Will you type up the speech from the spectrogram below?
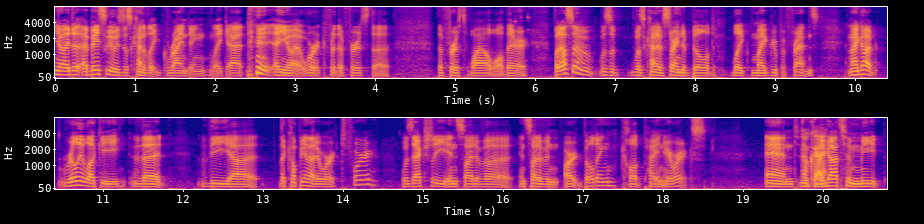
you know, I, d- I basically was just kind of like grinding, like at, you know, at work for the first, uh, the first while while there but I also was was kind of starting to build like my group of friends, and I got really lucky that the uh, the company that I worked for was actually inside of a inside of an art building called Pioneer Works, and Okay. I got to meet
